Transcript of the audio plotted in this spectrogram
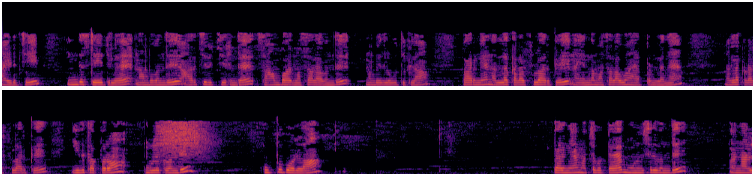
ஆயிடுச்சு. இந்த ஸ்டேஜில் நம்ம வந்து அரைச்சி வச்சிருந்த சாம்பார் மசாலா வந்து நம்ம இதில் ஊற்றிக்கலாம் பாருங்கள் நல்லா கலர்ஃபுல்லாக இருக்குது நான் எந்த மசாலாவும் ஆட் பண்ணலைங்க. நல்லா கலர்ஃபுல்லாக இருக்குது இதுக்கப்புறம் உங்களுக்கு வந்து உப்பு போடலாம். பாருங்க மொச்சக்கொட்டை மூணு விசில் வந்து நல்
